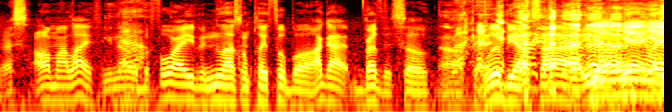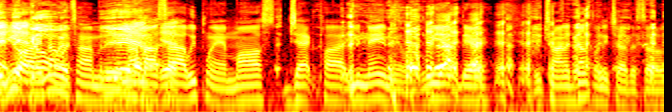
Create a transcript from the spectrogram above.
That's all my life, you know. Yeah. Before I even knew I was gonna play football, I got brothers, so okay. we'll be outside. You know what I mean? Yeah, yeah, Like, yeah, you yeah. already know what time it is. Yeah, I'm outside. yeah. We playing Moss, Jackpot, you name it. Like, we out there, we trying to dunk on each other. So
